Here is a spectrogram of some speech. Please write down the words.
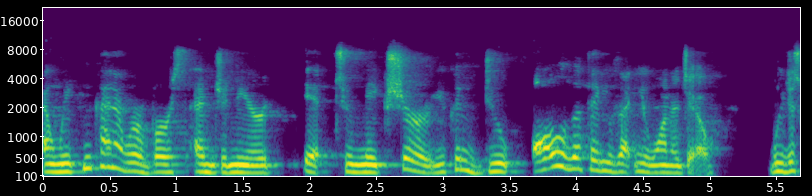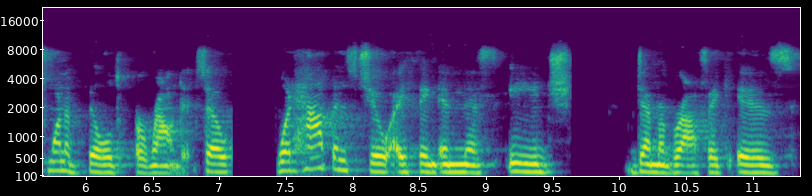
And we can kind of reverse engineer it to make sure you can do all of the things that you want to do. We just want to build around it. So what happens to, I think, in this age demographic is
